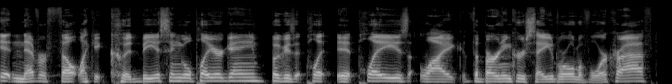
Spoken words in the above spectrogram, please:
it never felt like it could be a single player game because it pl- it plays like the Burning Crusade World of Warcraft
